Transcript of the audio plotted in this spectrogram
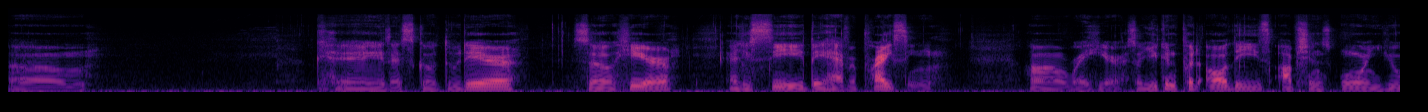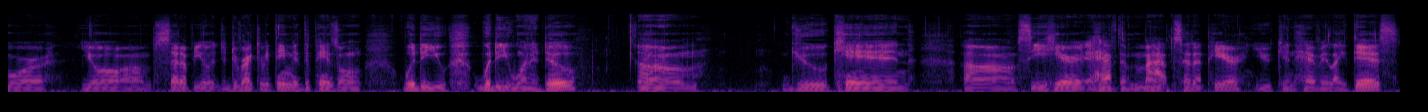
Um, okay let's go through there. So here as you see they have a pricing uh, right here. So you can put all these options on your your um, setup your, directory theme it depends on what do you what do you want to do. Um, you can uh, see here have the map set up here. You can have it like this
